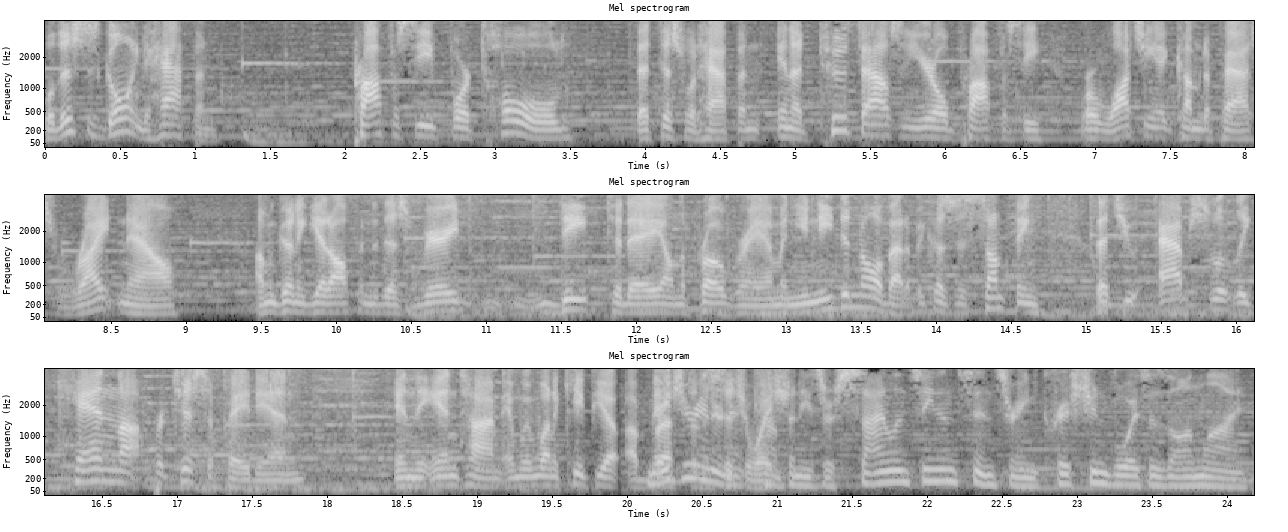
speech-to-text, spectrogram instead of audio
Well, this is going to happen. Prophecy foretold that this would happen in a 2,000 year old prophecy. We're watching it come to pass right now. I'm going to get off into this very deep today on the program, and you need to know about it because it's something that you absolutely cannot participate in in the end time, and we want to keep you abreast Major of the internet situation. companies are silencing and censoring Christian voices online.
